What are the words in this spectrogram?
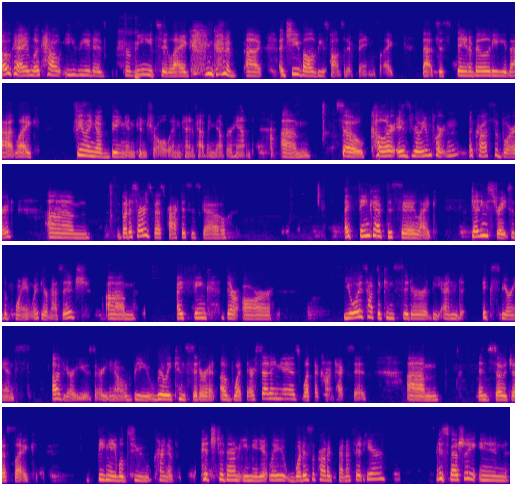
okay look how easy it is for me to like kind of uh, achieve all of these positive things like that sustainability that like feeling of being in control and kind of having the upper hand. Um, so color is really important across the board um, but as far as best practices go i think i have to say like getting straight to the point with your message um, i think there are you always have to consider the end experience of your user you know be really considerate of what their setting is what the context is. Um, and so just like being able to kind of pitch to them immediately what is the product benefit here? Especially in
